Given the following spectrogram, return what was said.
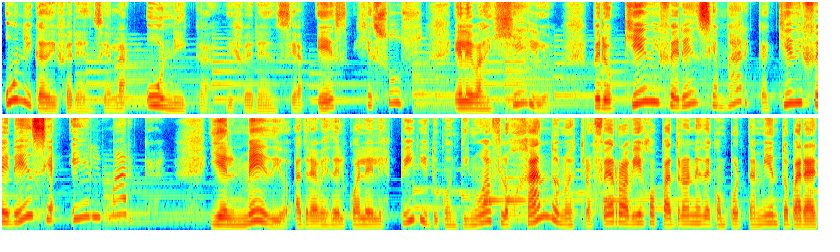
única diferencia, la única diferencia es Jesús, el Evangelio. Pero ¿qué diferencia marca? ¿Qué diferencia Él marca? Y el medio a través del cual el Espíritu continúa aflojando nuestro aferro a viejos patrones de comportamiento para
